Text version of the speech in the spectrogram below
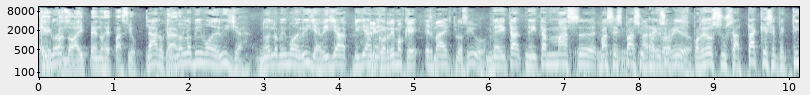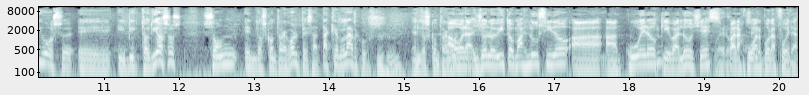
Que Eh, no es- cuando hay menos espacio. Claro, que no es lo mismo de Villa. No es lo mismo de Villa. Villa, Villa Recordemos que Es más explosivo. necesita, necesita más, eh, más espacio. Más por, eso, recorrido. por eso sus ataques efectivos eh, y victoriosos son en los contragolpes, ataques largos. En los contragolpes. Ahora, yo lo he visto más lúcido a, a Cuero que Baloyes Cuero, para jugar por afuera.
